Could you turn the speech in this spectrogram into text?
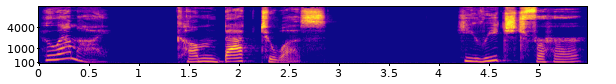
who am I? Come back to us. He reached for her,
